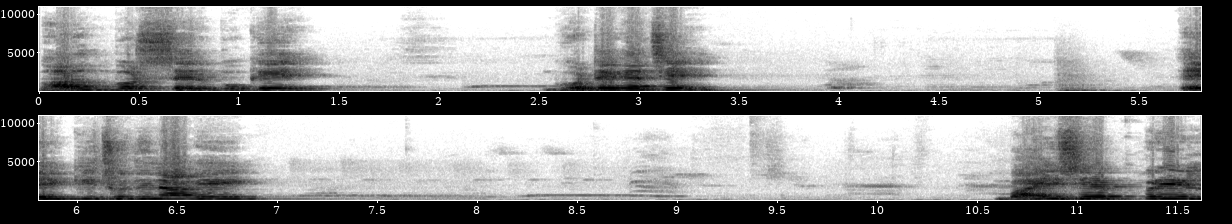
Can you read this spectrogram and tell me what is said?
ভারতবর্ষের বুকে ঘটে গেছে। এই কিছুদিন আগেই বাইশে এপ্রিল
